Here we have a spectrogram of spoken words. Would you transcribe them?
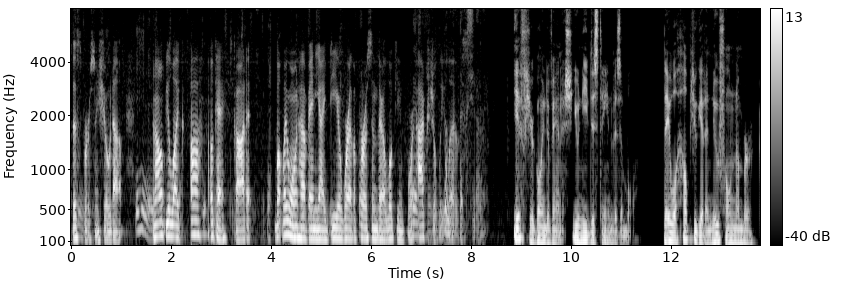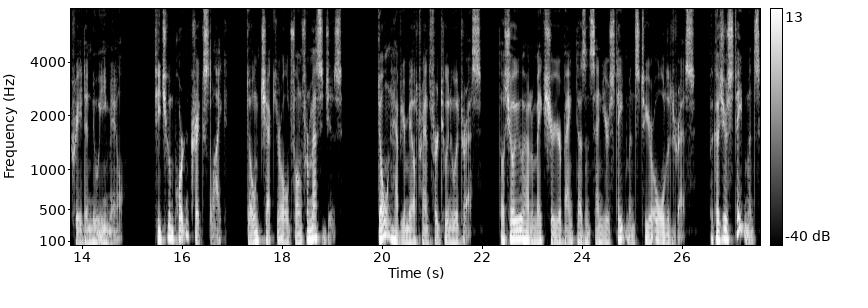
this person showed up. And I'll be like, ah, okay, got it. But they won't have any idea where the person they're looking for actually lives. If you're going to vanish, you need to stay invisible. They will help you get a new phone number, create a new email, teach you important tricks like don't check your old phone for messages, don't have your mail transferred to a new address. They'll show you how to make sure your bank doesn't send your statements to your old address because your statements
